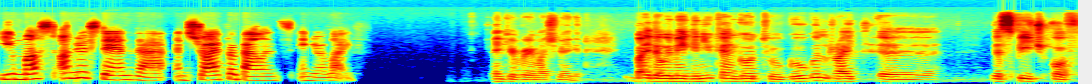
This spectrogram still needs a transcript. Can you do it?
You must understand that and strive for balance in your life. Thank you very much, Megan. By the way, Megan, you can go to Google, write uh, the speech of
